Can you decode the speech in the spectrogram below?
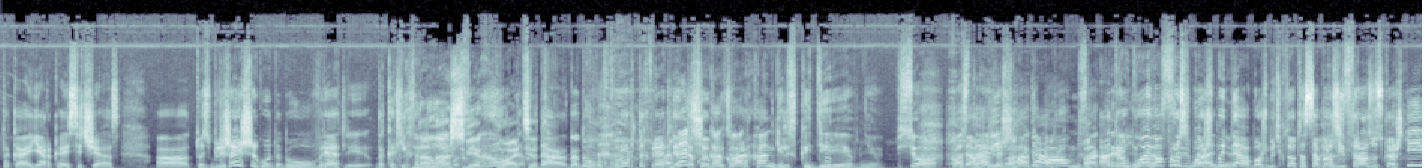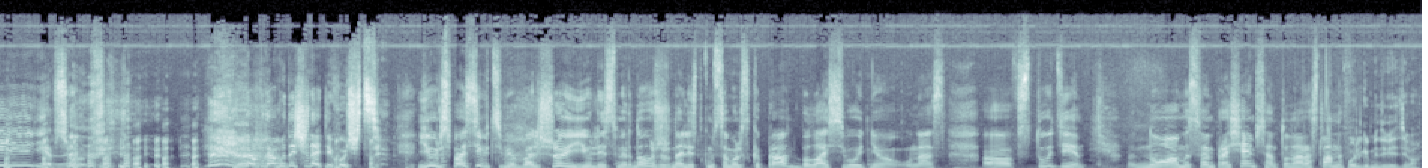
такая яркая сейчас. А, то есть в ближайшие годы, ну, вряд ли на каких-то На новых наш век курортах, хватит. Да, на новых курортах вряд А ли дальше такое как в будет. Архангельской деревне. Все, поставили видишь, шлагбаум, А закрыли. другой до вопрос, может быть, да, может быть, кто-то сообразит сразу и скажет, не-не-не, все. Нам и начинать не хочется. Юль, спасибо тебе большое. Юлия Смирнова, журналист «Комсомольской правды», была сегодня у нас э, в студии. Ну, а мы с вами прощаемся. Антон Арасланов. Ольга Медведева.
